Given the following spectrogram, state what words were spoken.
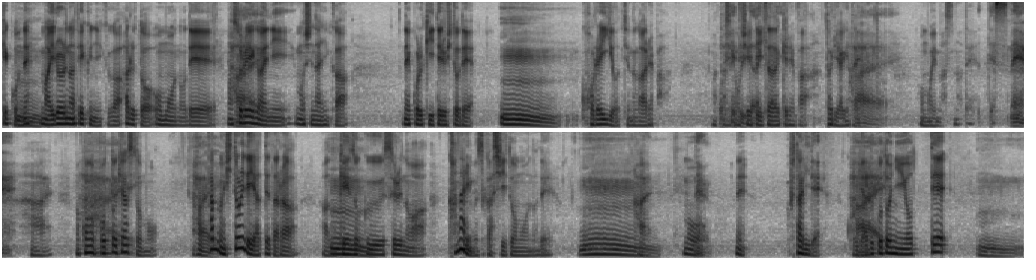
結構ね、うんまあいろいろなテクニックがあると思うので、まあ、それ以外にもし何か、ね、これ聞いてる人でうん。これいいよっていうのがあればまた、ね、教教えていただければ取り上げたいはと思いますので、いですね。はい。まあ、このポッドキャストも、はい。多分一人でやってたらあうんの継続するのはかなり難しいと思うので、うん。はい、もうね。ね2人でこうはい。やることによってうん。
